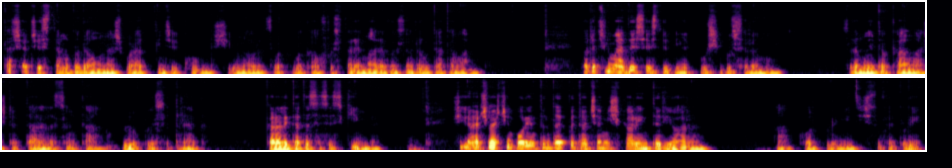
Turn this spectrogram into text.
Dar și acestea nu totdeauna își vor atinge cuvânt și uneori îți vor provoca o frustrare mare văzând răutatea oamenilor. Poate cel mai adesea este bine pur și simplu să rămâi. Să rămâi într-o calmă așteptare, lăsând ca lucrurile să treacă, ca realitatea să se schimbe. Și în același timp orientând către acea mișcare interioară a corpului, minții și sufletului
